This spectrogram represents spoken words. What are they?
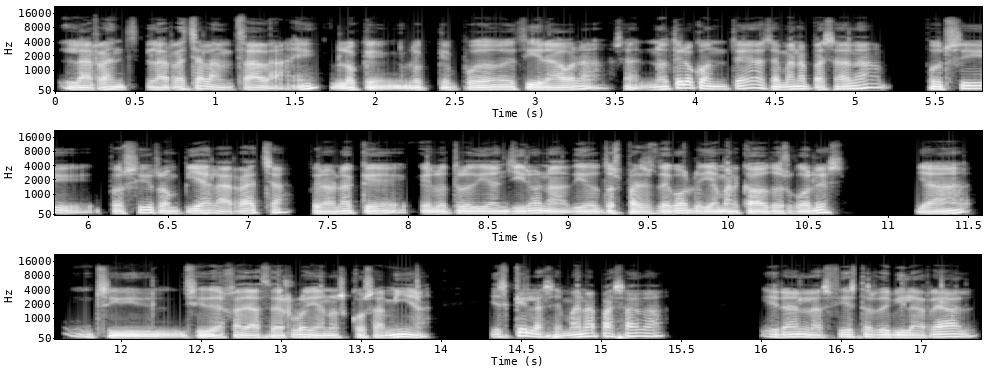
la, racha lanzada, ¿eh? lo, que, lo que puedo decir ahora. O sea, no te lo conté la semana pasada por si, por si rompía la racha, pero ahora que el otro día en Girona dio dos pases de gol y ha marcado dos goles, ya si, si deja de hacerlo ya no es cosa mía. Y es que la semana pasada eran las fiestas de Villarreal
